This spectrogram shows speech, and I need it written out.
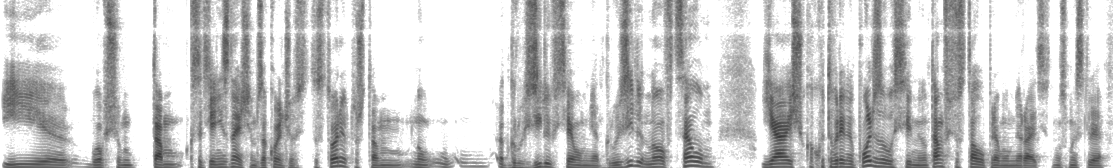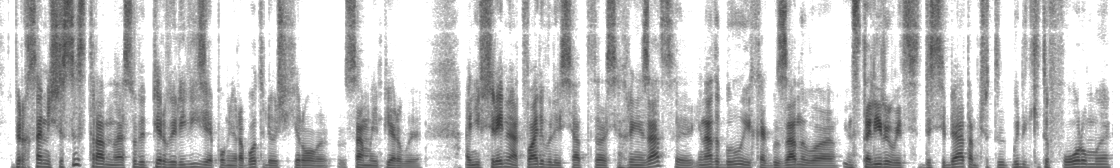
и, в общем, там, кстати, я не знаю, чем закончилась эта история, потому что там, ну, отгрузили всем, у меня отгрузили, но в целом я еще какое-то время пользовался ими, но там все стало прям умирать. Ну, в смысле, во-первых, сами часы странные, особенно первые ревизии, я помню, работали очень херово, самые первые. Они все время отваливались от э, синхронизации, и надо было их как бы заново инсталлировать для себя. Там что-то были какие-то форумы,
